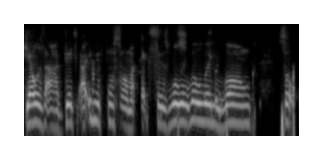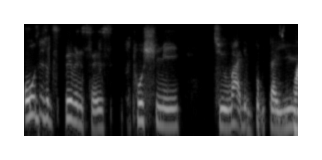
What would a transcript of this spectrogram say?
girls that I've dated, I even phoned some of my exes. What, what went wrong? So all those experiences pushed me to write the book that you wow.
